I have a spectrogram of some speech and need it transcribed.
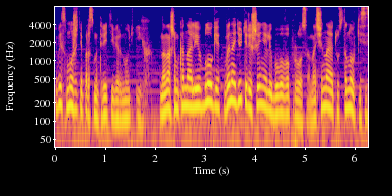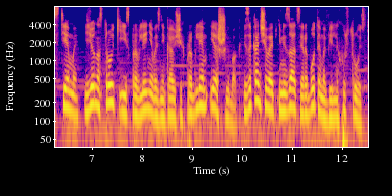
и вы сможете просмотреть и вернуть их. На нашем канале и в блоге вы найдете решение любого вопроса, начиная от установки системы, ее настройки и исправления возникающих проблем и ошибок, и заканчивая оптимизацией работы мобильных устройств.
